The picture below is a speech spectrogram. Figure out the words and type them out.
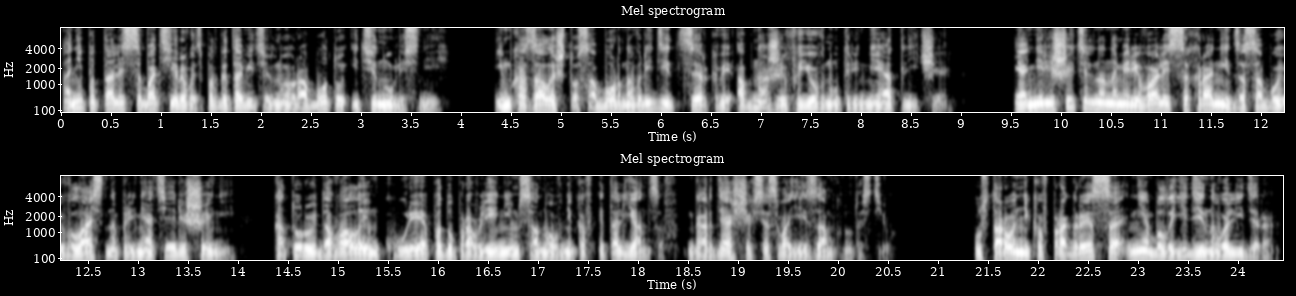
Они пытались саботировать подготовительную работу и тянули с ней. Им казалось, что собор навредит церкви, обнажив ее внутренние отличия. И они решительно намеревались сохранить за собой власть на принятие решений, которую давала им курия под управлением сановников-итальянцев, гордящихся своей замкнутостью. У сторонников прогресса не было единого лидера –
